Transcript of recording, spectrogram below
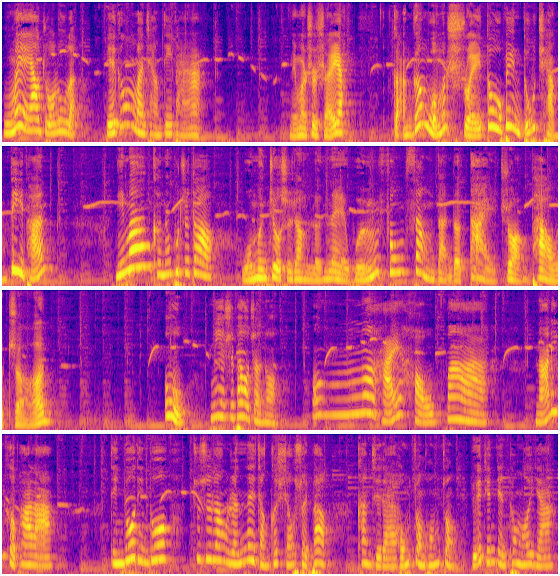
我们也要着陆了，别跟我们抢地盘啊！你们是谁呀？敢跟我们水痘病毒抢地盘？你们可能不知道，我们就是让人类闻风丧胆的带状疱疹。哦，你也是疱疹哦。哦，那还好吧，哪里可怕啦？顶多顶多就是让人类长个小水泡，看起来红肿红肿，有一点点痛而已啊。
